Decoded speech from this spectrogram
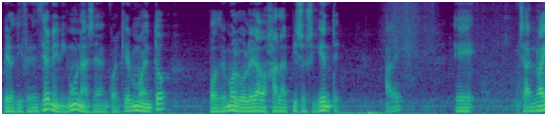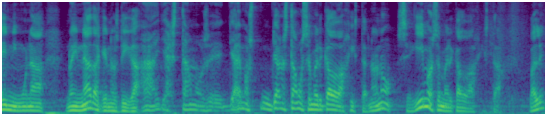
pero diferencia ni ninguna. O sea, en cualquier momento podremos volver a bajar al piso siguiente, ¿vale? Eh, o sea, no hay ninguna, no hay nada que nos diga, ah, ya estamos, eh, ya hemos, ya no estamos en mercado bajista. No, no, seguimos en mercado bajista, ¿vale?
